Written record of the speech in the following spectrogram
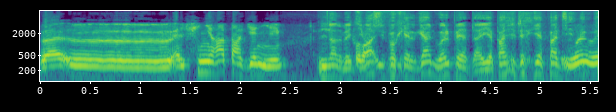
Bah, euh, elle finira par gagner. Non, mais dimanche, il faut qu'elle gagne ou elle perde. Il n'y a pas, il y a pas de... Oui, oui,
